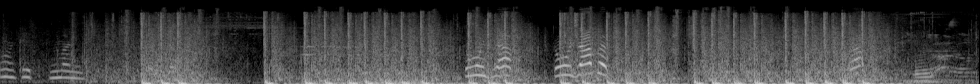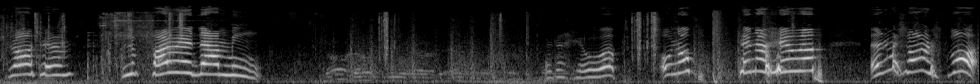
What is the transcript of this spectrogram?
I don't take his money. Don't zap! Don't zap him! Drop him! You fired at me. No, uh, the. I got heal up. Oh no! Cannot heal up! Enemy's on the spot!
